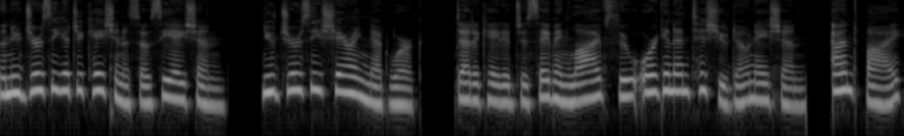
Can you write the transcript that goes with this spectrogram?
the New Jersey Education Association, New Jersey Sharing Network, dedicated to saving lives through organ and tissue donation, and by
